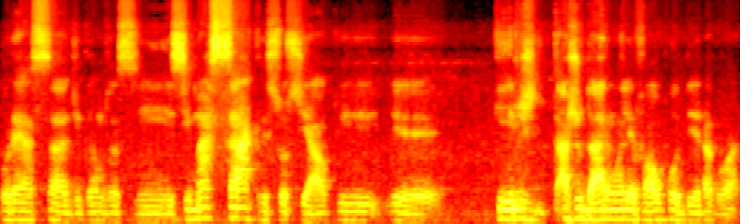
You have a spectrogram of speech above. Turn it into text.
por essa, digamos assim, esse massacre social que, é, que eles ajudaram a levar ao poder agora.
